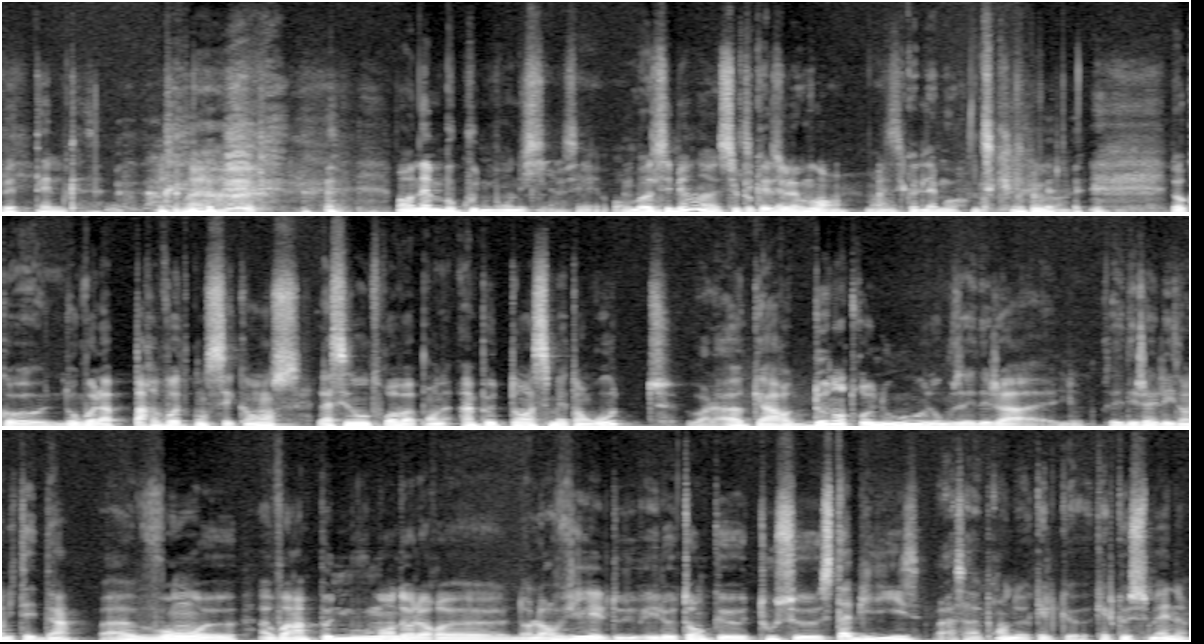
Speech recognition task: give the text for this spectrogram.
Je t'aime, Kaza. Voilà. On aime beaucoup de monde ici. hein. C'est bon, bah, bien, c'est le que podcast de l'amour. Ouais. C'est que de l'amour. donc, euh, donc voilà, par voie de conséquence, la saison 3 va prendre un peu de temps à se mettre en route, voilà, car deux d'entre nous, donc vous avez déjà, vous avez déjà l'identité d'un, voilà, vont euh, avoir un peu de mouvement dans leur, euh, dans leur vie et, le- et le temps que tout se stabilise, voilà, ça va prendre quelques, quelques semaines.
